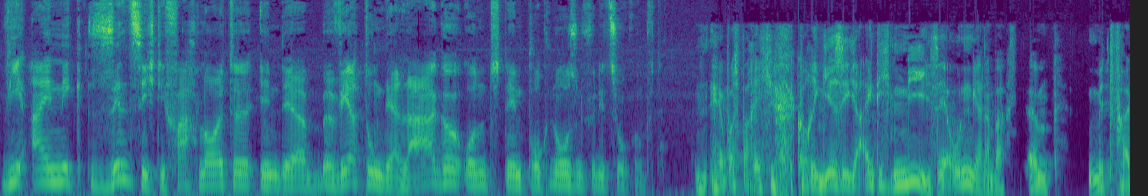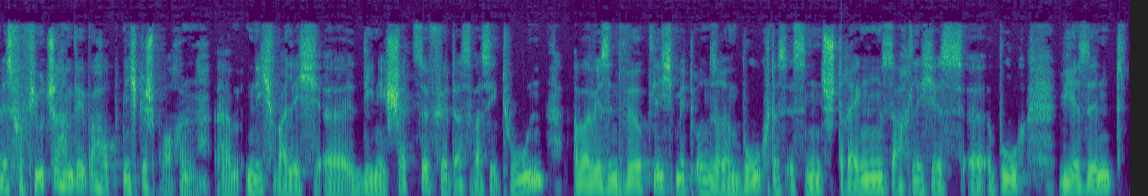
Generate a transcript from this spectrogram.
Wie einig sind sich die Fachleute in der Bewertung der Lage und den Prognosen für die Zukunft? Herr Bosbach, ich korrigiere Sie ja eigentlich nie, sehr ungern, aber ähm, mit Fridays for Future haben wir überhaupt nicht gesprochen. Ähm, nicht, weil ich äh, die nicht schätze für das, was sie tun, aber wir sind wirklich mit unserem Buch, das ist ein streng sachliches äh, Buch, wir sind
